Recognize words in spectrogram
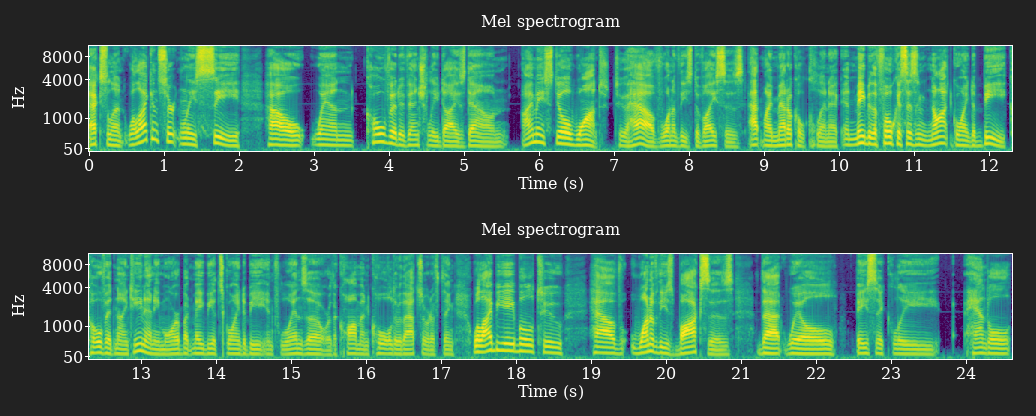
Excellent. Well, I can certainly see how when COVID eventually dies down, I may still want to have one of these devices at my medical clinic. And maybe the focus isn't not going to be COVID 19 anymore, but maybe it's going to be influenza or the common cold or that sort of thing. Will I be able to have one of these boxes that will basically handle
